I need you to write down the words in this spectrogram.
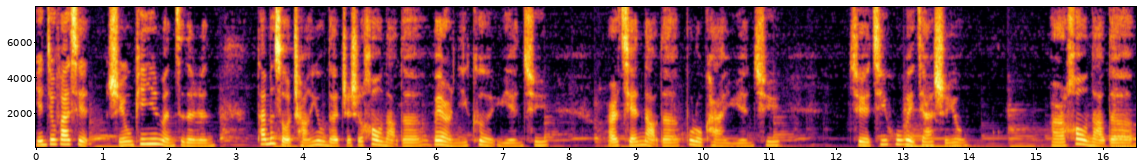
研究发现，使用拼音文字的人，他们所常用的只是后脑的威尔尼克语言区，而前脑的布鲁卡语言区却几乎未加使用。而后脑的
